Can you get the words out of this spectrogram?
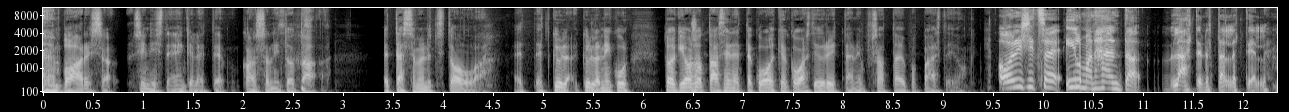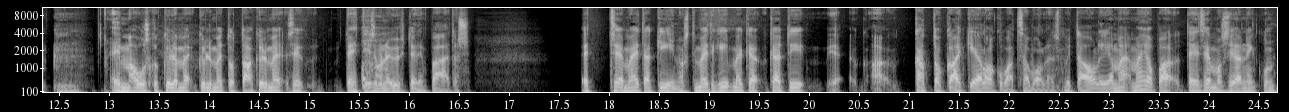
baarissa sinisten enkeleiden kanssa, niin tota, että tässä me nyt sitten ollaan. Et, et kyllä, kyllä niin kuin toikin osoittaa sen, että kun oikein kovasti yrittää, niin saattaa jopa päästä johonkin. Olisit se ilman häntä lähtenyt tälle tielle? En mä usko. Kyllä me, kyllä me, tota, kyllä me se tehtiin semmoinen yhteinen päätös. Et se meitä kiinnosti. Meitä, me käytiin katsoa kaikki elokuvat Savonlinnassa, mitä oli. Ja mä, mä jopa tein semmoisia niin kuin,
